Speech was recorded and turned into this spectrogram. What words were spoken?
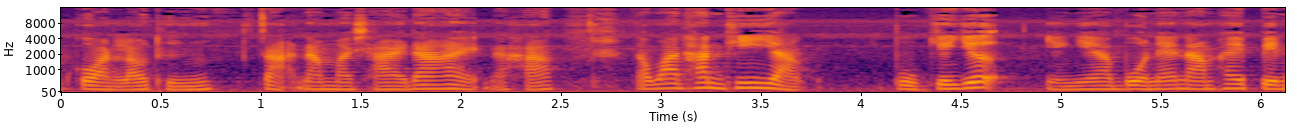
ำก่อนเราถึงจะนำมาใช้ได้นะคะ แต่ว่าท่านที่อยากปลูกเยอะๆอย่างเงี้ยโบแนะนำให้เป็น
